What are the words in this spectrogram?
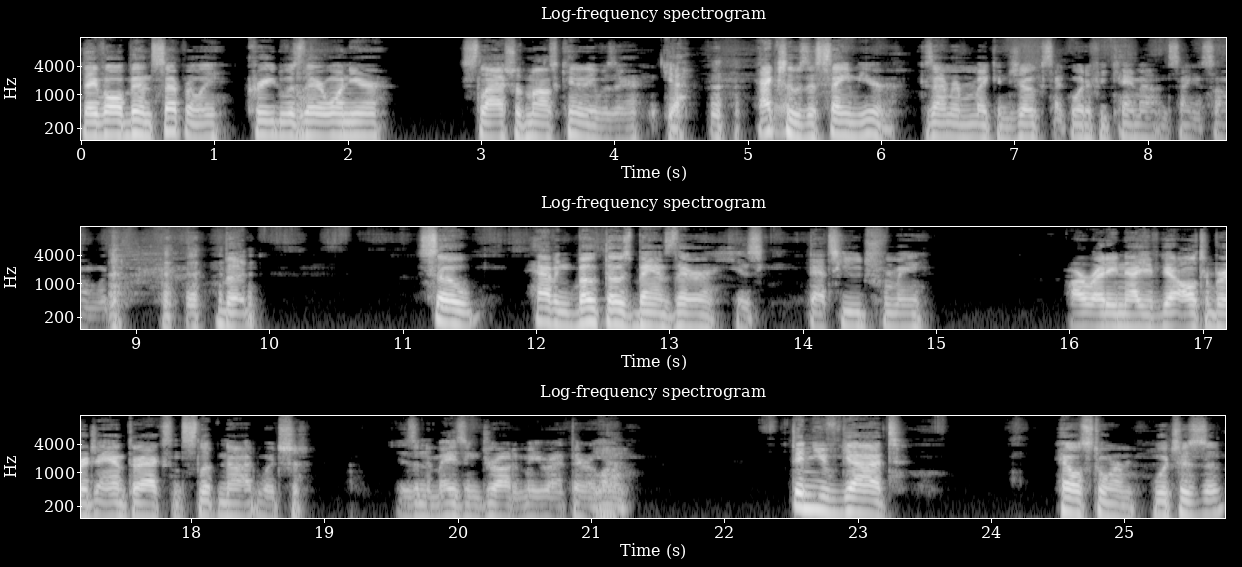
They've all been separately. Creed was there one year. Slash with Myles Kennedy was there. Yeah. Actually, it was the same year because I remember making jokes like, "What if he came out and sang a song with but so having both those bands there is that's huge for me. Already now you've got Alter Bridge, Anthrax, and Slipknot, which is an amazing draw to me right there alone. Yeah. Then you've got Halestorm, which is a,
